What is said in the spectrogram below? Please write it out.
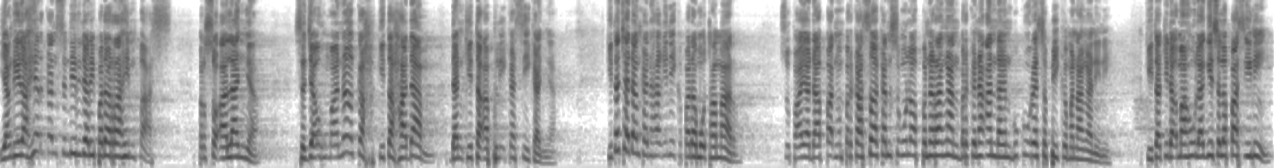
yang dilahirkan sendiri daripada rahim PAS persoalannya sejauh manakah kita hadam dan kita aplikasikannya. Kita cadangkan hari ini kepada muktamar supaya dapat memperkasakan semula penerangan berkenaan dengan buku resepi kemenangan ini. Kita tidak mahu lagi selepas ini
